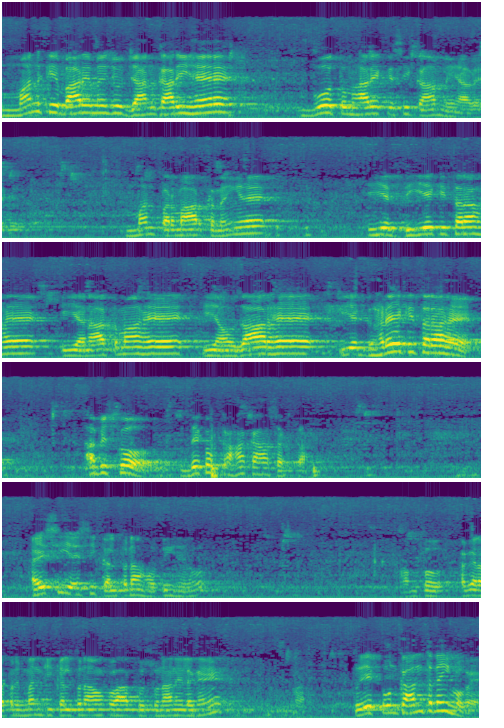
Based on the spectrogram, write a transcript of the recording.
मन के बारे में जो जानकारी है, वो तुम्हारे किसी काम नहीं आवेगी। मन परमार्थ नहीं है। ये दिए की तरह है, ये अनात्मा है, ये औज़ार है, ये घड़े की तरह है। अब इसको देखो कहाँ कहाँ सकता है। ऐसी ऐसी कल्पना होती है वो। हम तो अगर अपने मन की कल्पनाओं को आपको सुनाने लगे तो एक तो उनका अंत नहीं हो गए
